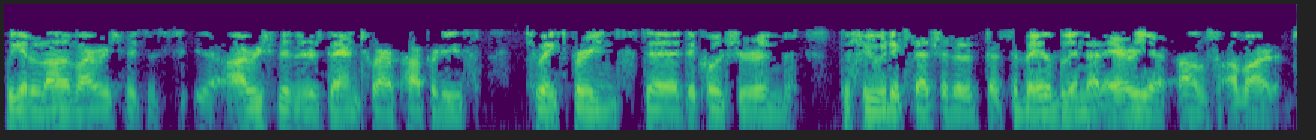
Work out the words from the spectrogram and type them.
We get a lot of Irish visits, Irish visitors down to our properties to experience the the culture and the food, etc. That, that's available in that area of of Ireland.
